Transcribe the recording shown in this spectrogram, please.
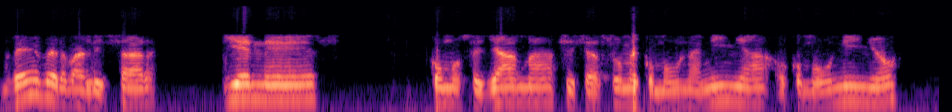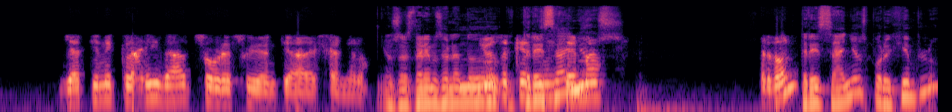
de verbalizar quién es, cómo se llama, si se asume como una niña o como un niño, ya tiene claridad sobre su identidad de género. O sea, estaremos hablando de tres tema- años. ¿Perdón? ¿Tres años, por ejemplo?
